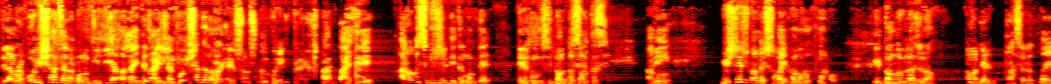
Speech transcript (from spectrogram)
যদি আমরা বৈশাখ যেন কোনো মিডিয়া বা লাইতে না এসে বৈশাখ যেন আমরা সংশোধন করি, আর বাইরে আরও কিছু বিষয়টিদের মধ্যে এরকম কিছু দ্বন্দ্ব চলতেছে। আমি বিশেষভাবে সবাইকে অনুরোধ করব, এই দ্বন্দ্বগুলো যেন আমাদের রাসেল ভাই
